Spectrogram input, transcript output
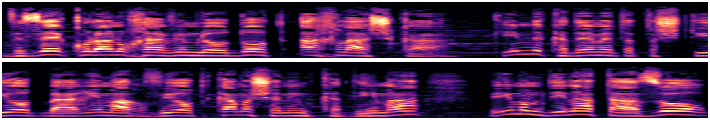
וזה כולנו חייבים להודות אחלה השקעה. כי אם נקדם את התשתיות בערים הערביות כמה שנים קדימה, ואם המדינה תעזור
